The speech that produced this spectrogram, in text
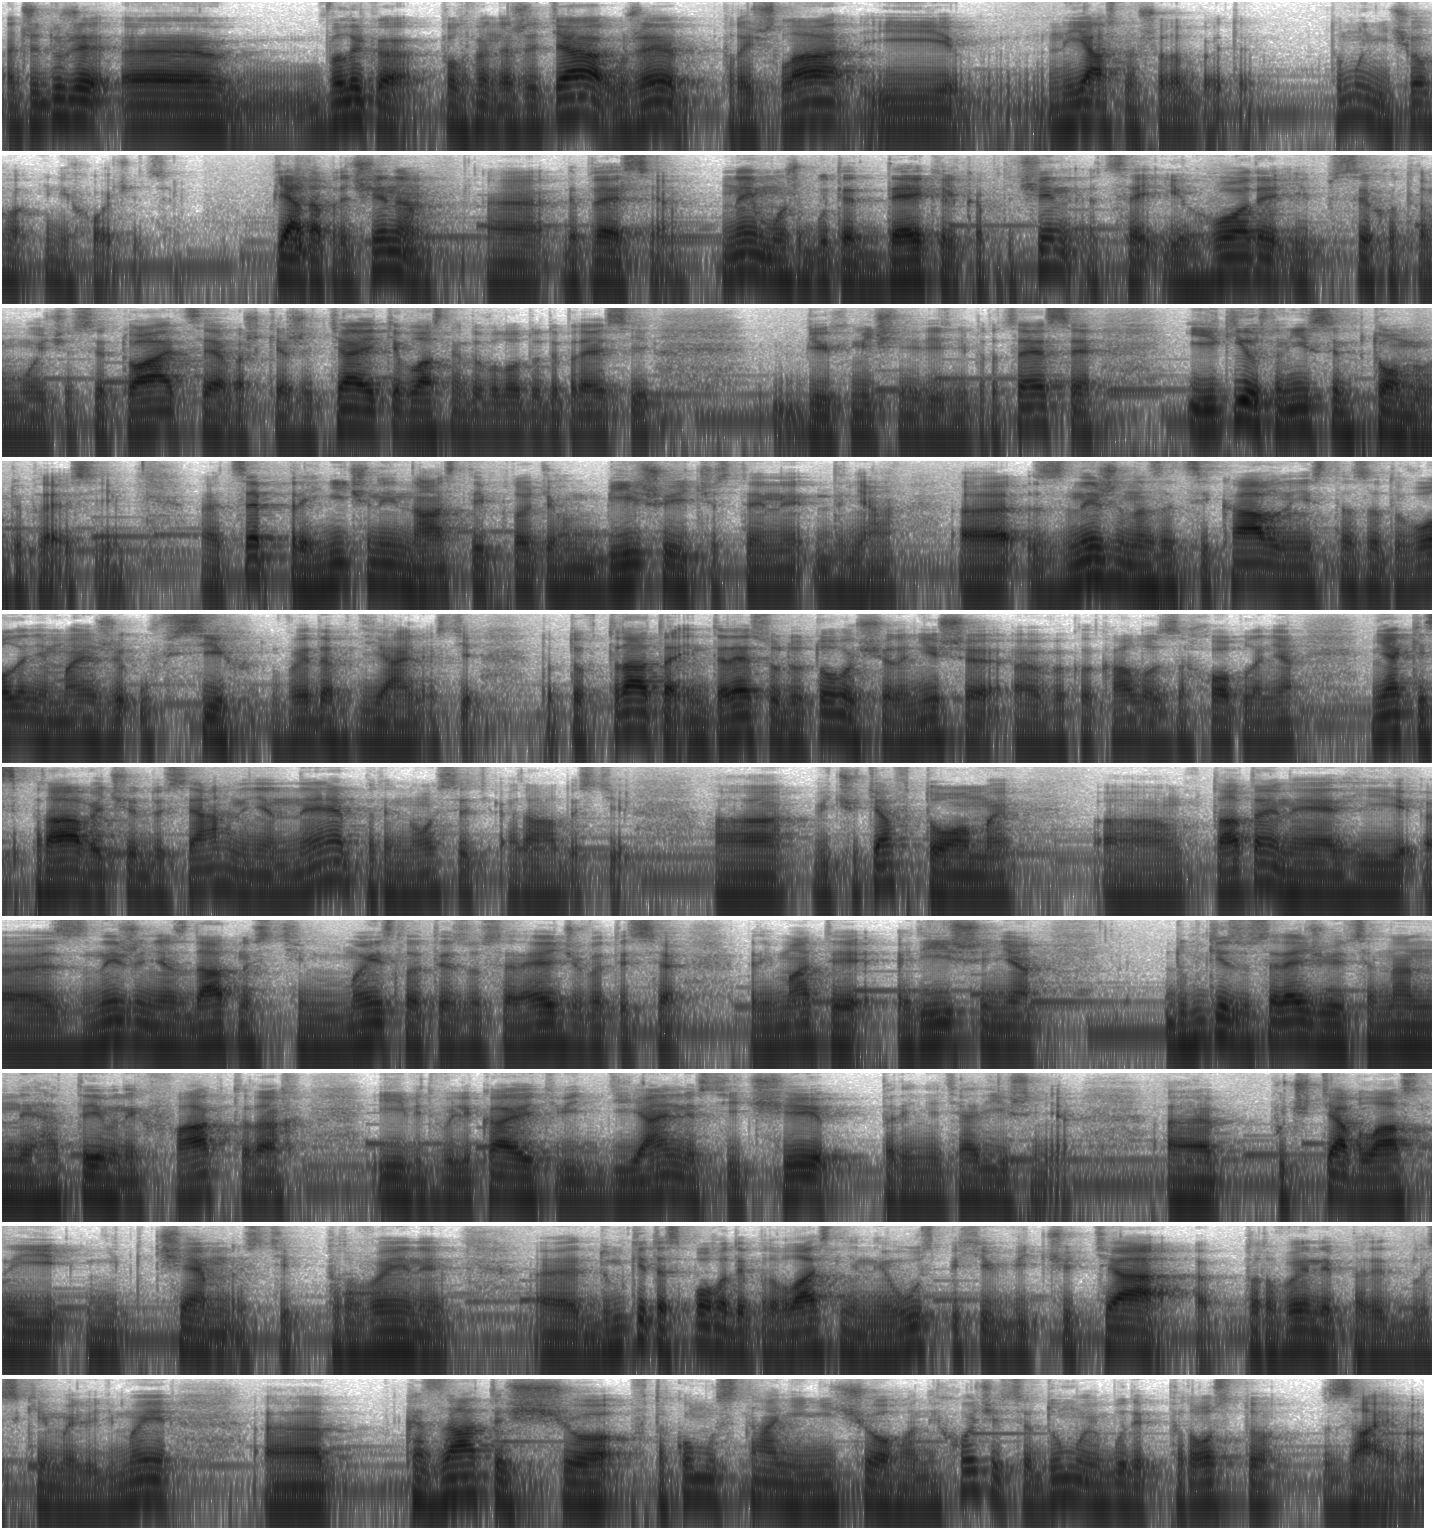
Адже дуже е, велика половина життя вже пройшла і неясно, що робити. Тому нічого і не хочеться. П'ята причина е, депресія. У неї може бути декілька причин: це і горе, і психотравмуюча ситуація, важке життя, яке власне довело до депресії, біохімічні різні процеси. І які основні симптоми у депресії? Е, Це пригнічений настрій протягом більшої частини дня, е, знижена зацікавленість та задоволення майже у всіх видах діяльності, тобто втрата інтересу до того, що раніше е, викликало захоплення, ніякі справи чи досягнення не приносять радості, відчуття втоми. Е, Втрата енергії, е, зниження здатності мислити, зосереджуватися, приймати рішення. Думки зосереджуються на негативних факторах і відволікають від діяльності чи прийняття рішення. Е, Почуття власної нікчемності, провини, думки та спогади про власні неуспіхи, відчуття провини перед близькими людьми. Казати, що в такому стані нічого не хочеться, думаю, буде просто зайвим.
